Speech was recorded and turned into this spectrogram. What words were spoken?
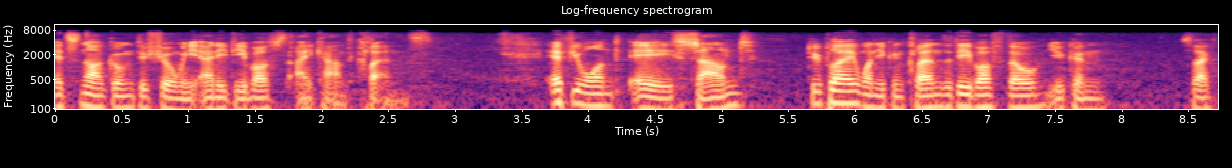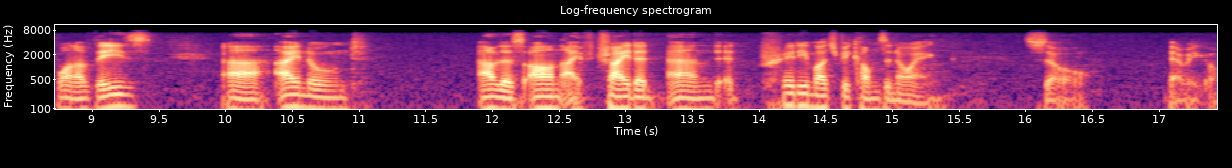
it's not going to show me any debuffs I can't cleanse. If you want a sound to play when you can cleanse a debuff though, you can select one of these. Uh, I don't have this on, I've tried it and it pretty much becomes annoying. So there we go.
